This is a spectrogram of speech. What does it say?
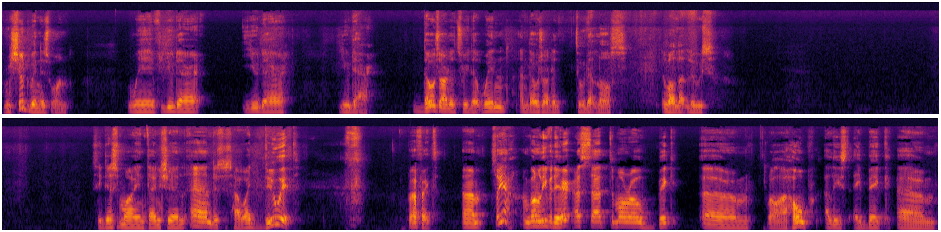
We should win this one. With you there, you there, you there. Those are the three that win, and those are the two that lose. Well, that lose. See, this is my intention, and this is how I do it. Perfect. Um, so yeah, I'm gonna leave it here. As said, tomorrow, big, um, well, I hope at least a big um,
